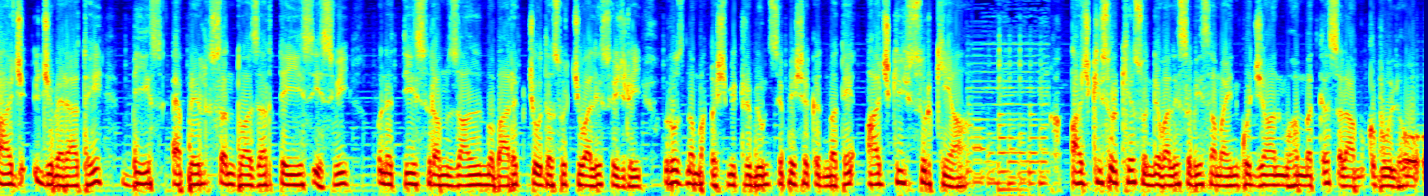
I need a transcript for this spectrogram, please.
आज जुमेरात है 20 अप्रैल सन 2023 ईस्वी, उनतीस रमज़ान मुबारक, चौदह सौ चौवालीस हिजरी। रोजनामा कश्मीर ट्रिब्यून से पेश खदमत। है आज की सुर्खियाँ। आज की सुर्खियाँ सुनने वाले सभी सामाइन को जान मोहम्मद का सलाम कबूल हो।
